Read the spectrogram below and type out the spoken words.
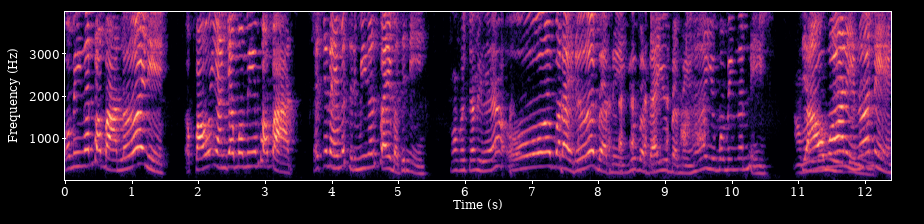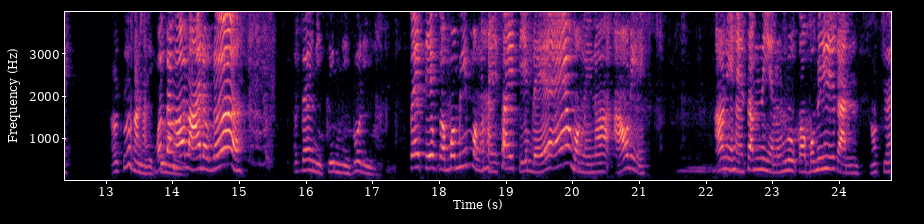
บ่มีเงินพอบาทเลยนี่กระเป๋าหยังจังบ่มีพอบาท แล้วจังไดมันสิมีเงินใส่บัดทีนี้มันก็จักแล้ว โอ้ยบ่ได้เด้อแบบนี้อยู่แบบใดอยู่แบบนี้เฮ้ยอยู่บ่มีเงินนี่สิมันเอาบ่มีนี่เงินนี่เอาตัวกันให้บ่กินต้องเอาหลายดอกเด้อเอาใส่นี่กินนี่บ่ดีใส่เตรียมก็บ่มีหม่องให้ใส่เตรียมแล้วหม่องนี่เนาะเอานี่ เอานี่ให้ซ้ำนี่แล้วลูกก็บ่มีให้กันเอาใส่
